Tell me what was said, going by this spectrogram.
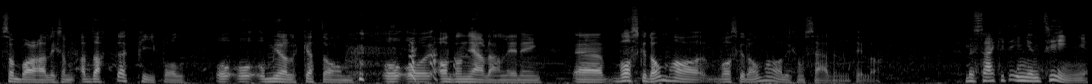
som bara har liksom abductat people och, och, och mjölkat dem och, och av någon jävla anledning. Eh, vad ska de ha, vad ska de ha liksom säden till då? Men säkert ingenting.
